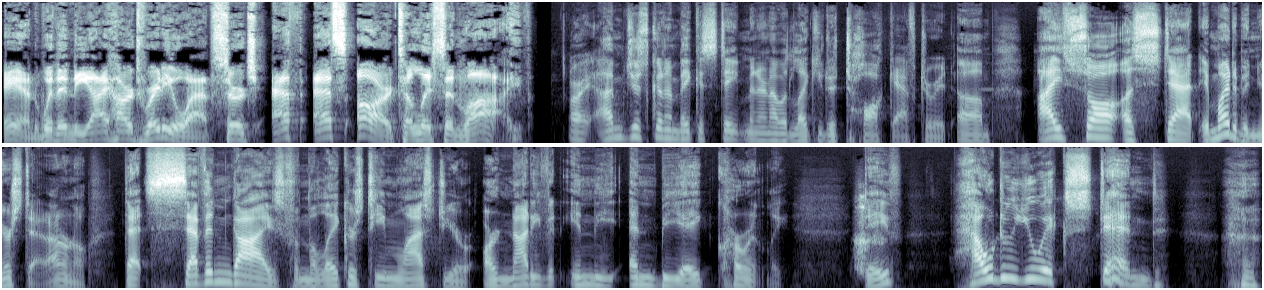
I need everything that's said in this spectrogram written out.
And within the iHeartRadio app, search FSR to listen live. All right, I'm just going to make a statement and I would like you to talk after it. Um, I saw a stat, it might have been your stat, I don't know, that seven guys from the Lakers team last year are not even in the NBA currently. Dave, how do you extend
